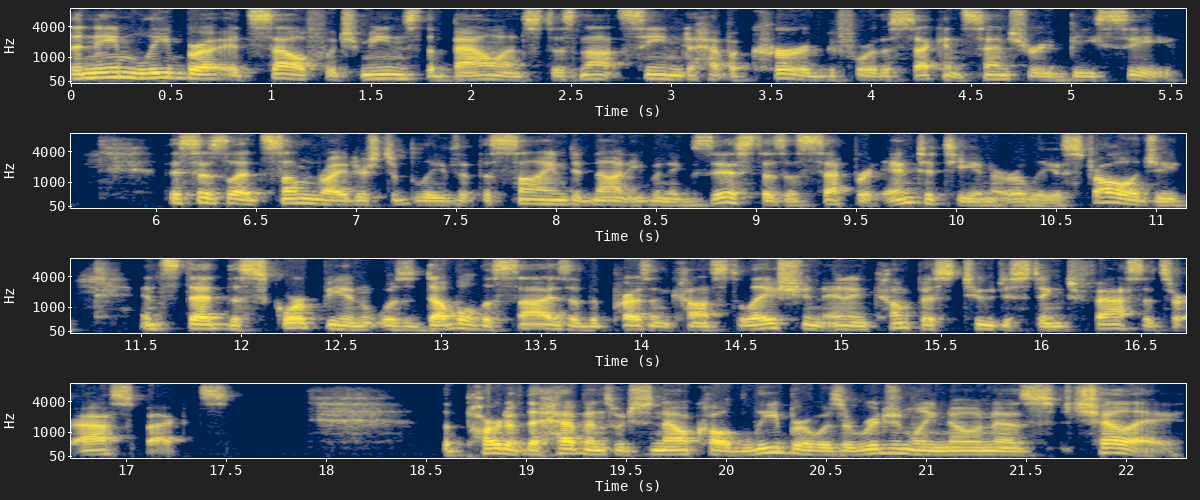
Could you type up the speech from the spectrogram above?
The name Libra itself, which means the balance, does not seem to have occurred before the second century BC. This has led some writers to believe that the sign did not even exist as a separate entity in early astrology. Instead, the scorpion was double the size of the present constellation and encompassed two distinct facets or aspects. The part of the heavens which is now called Libra was originally known as Chele,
